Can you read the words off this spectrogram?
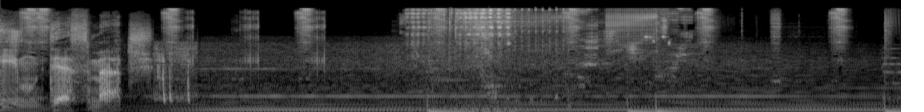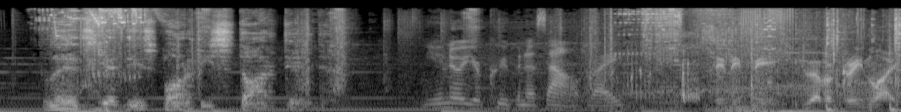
Team Deathmatch. Let's get this party started. You know you're creeping us out, right? CDP, you have a green light.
